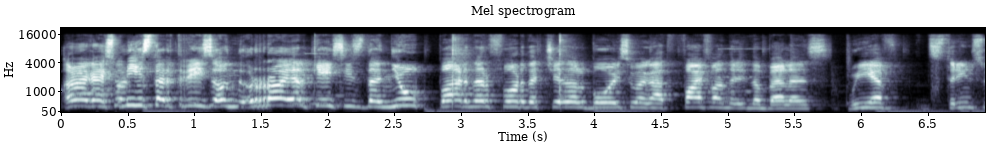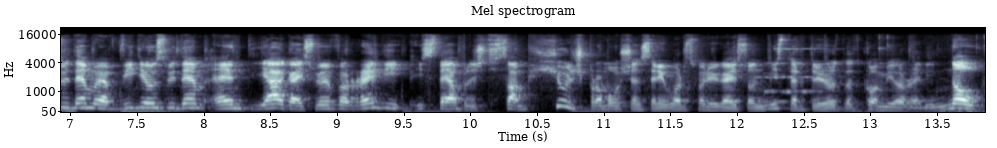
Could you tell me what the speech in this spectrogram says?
Alright guys, Mr. Trees on Royal Case is the new partner for the channel boys. We got 500 in the balance. We have streams with them, we have videos with them and yeah guys, we have already established some huge promotions and rewards for you guys on MrTreeRewards.com. You already know.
